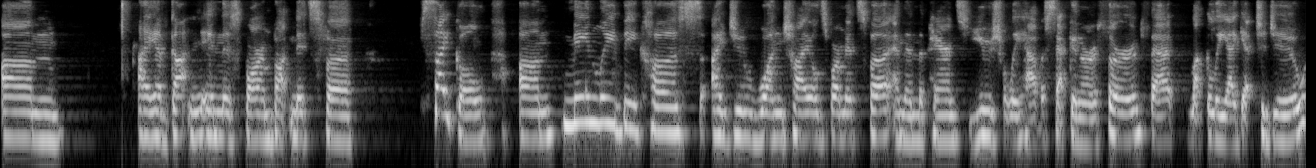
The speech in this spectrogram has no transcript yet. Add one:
Um, I have gotten in this bar and bat mitzvah cycle um, mainly because I do one child's bar mitzvah and then the parents usually have a second or a third that luckily I get to do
